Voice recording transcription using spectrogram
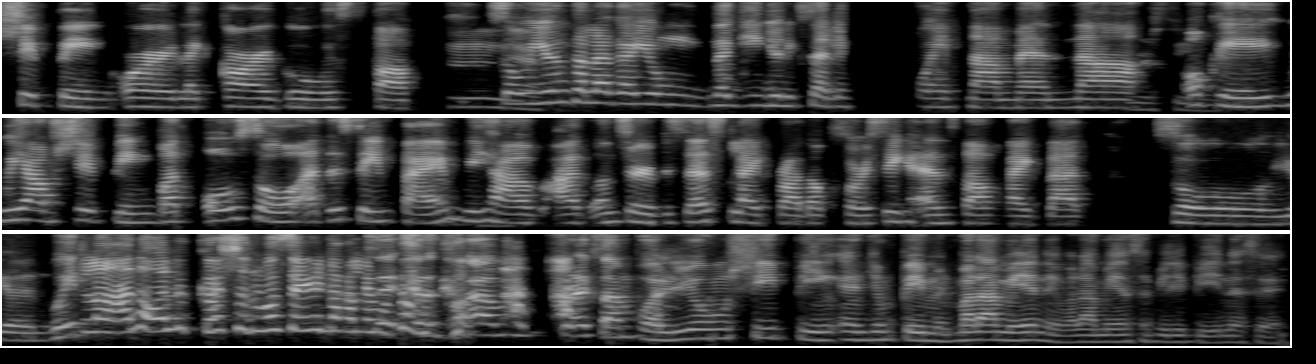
shipping or like cargo stuff. So yun talaga yung naging unique selling point namin na okay, we have shipping but also at the same time we have add-on services like product sourcing and stuff like that. So yun. Wait lang, ano ulit question mo sir? Nakalimutan ko. um, for example, yung shipping and yung payment, marami yan eh. Marami yan sa Pilipinas eh.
